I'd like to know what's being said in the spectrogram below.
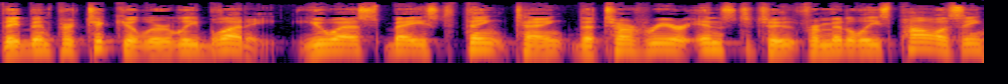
they've been particularly bloody. U.S. based think tank, the Tahrir Institute for Middle East Policy,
